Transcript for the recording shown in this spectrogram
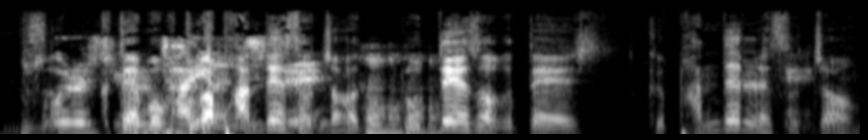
무슨 오히려 그때 지금 뭐 누가 반대했었죠? 롯데에서 그때 그 반대를 했었죠?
